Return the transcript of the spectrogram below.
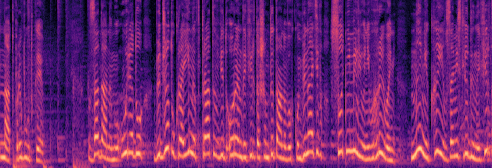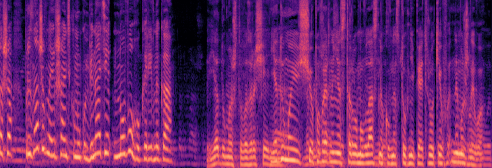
надприбутки. За даними уряду, бюджет України втратив від оренди фірташем титанових комбінатів сотні мільйонів гривень. Нині Київ замість людини фірташа призначив на Іршанському комбінаті нового керівника. Я думаю, що возвращення Я думаю, що повернення старому власнику в наступні п'ять років неможливо.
